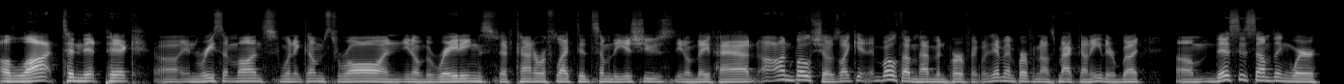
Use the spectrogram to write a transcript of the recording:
a lot to nitpick uh, in recent months when it comes to Raw, and you know the ratings have kind of reflected some of the issues you know they've had on both shows. Like it, both of them have been perfect. Like they haven't been perfect on SmackDown either, but um, this is something where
